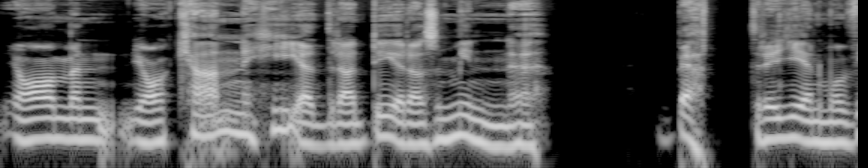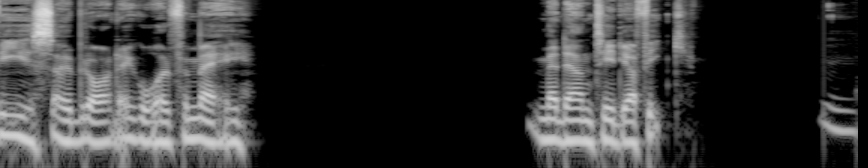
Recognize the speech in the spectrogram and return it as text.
ja, men jag kan hedra deras minne bättre genom att visa hur bra det går för mig med den tid jag fick. Mm.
